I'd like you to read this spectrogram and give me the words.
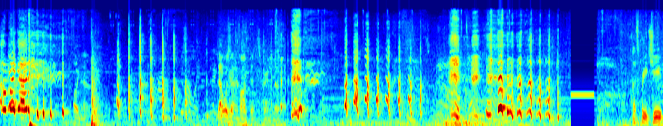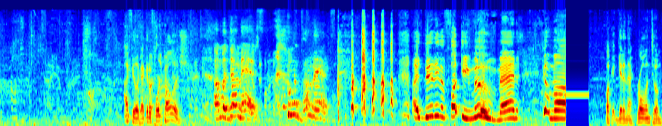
Oh my god. That was a content scream, though. That's pretty cheap. I feel like I could afford college. I'm a dumbass. I'm a dumbass. I didn't even fucking move, man. Come on. Fuck it, get in there. Roll into him.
